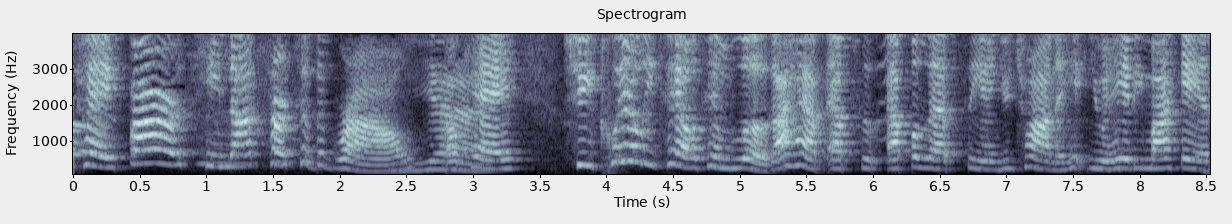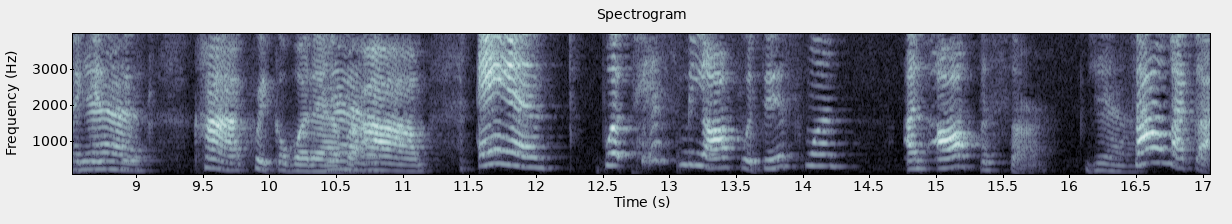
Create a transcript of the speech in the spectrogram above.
Okay, first he knocks her to the ground. Yes. Okay. She clearly tells him, "Look, I have ep- epilepsy, and you're trying to hit you're hitting my head against Yes. this concrete or whatever." Yeah. Um, and what pissed me off with this one, an officer. Yeah. Sound like an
